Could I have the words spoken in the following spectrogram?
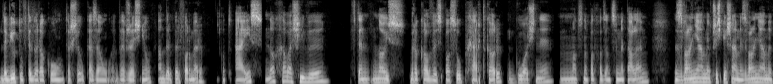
debiutów tego roku też się ukazał we wrześniu. Underperformer od Ice. No, hałaśliwy, w ten noise rockowy sposób, hardcore, głośny, mocno podchodzący metalem. Zwalniamy, przyspieszamy, zwalniamy,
